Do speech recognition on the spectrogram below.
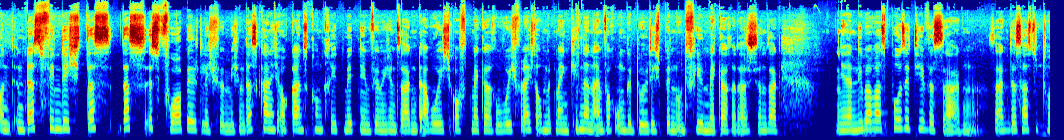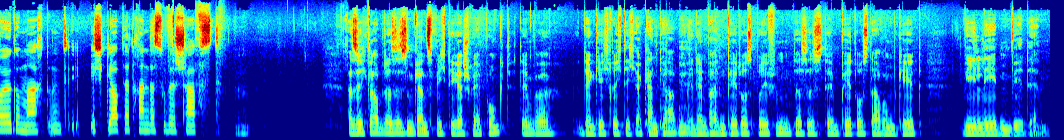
und, und das finde ich, das, das ist vorbildlich für mich. Und das kann ich auch ganz konkret mitnehmen für mich und sagen, da wo ich oft meckere, wo ich vielleicht auch mit meinen Kindern einfach ungeduldig bin und viel meckere, dass ich dann sage, ja, dann lieber was Positives sagen. Sagen, das hast du toll gemacht und ich glaube daran, dass du das schaffst. Also ich glaube, das ist ein ganz wichtiger Schwerpunkt, den wir, denke ich, richtig erkannt haben in den beiden Petrusbriefen, dass es dem Petrus darum geht, wie leben wir denn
